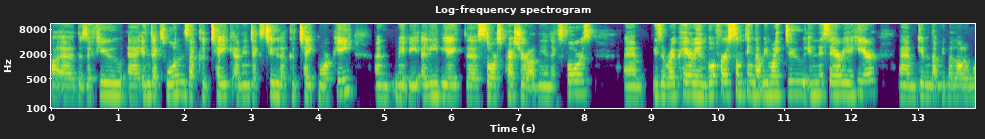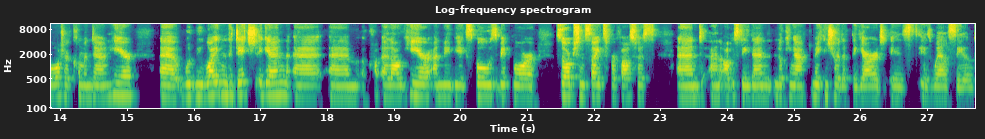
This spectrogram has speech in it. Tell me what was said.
uh, there's a few uh, index ones that could take an index two that could take more P and maybe alleviate the source pressure on the index fours. Um, is a riparian buffer something that we might do in this area here, um, given that we have a lot of water coming down here? Uh, would we widen the ditch again uh, um, along here and maybe expose a bit more absorption sites for phosphorus? And, and obviously then looking at making sure that the yard is, is well sealed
